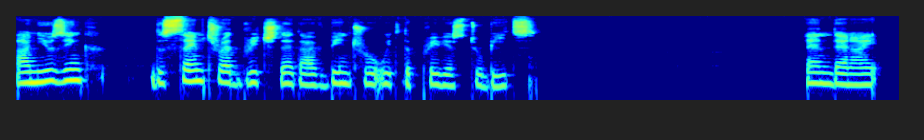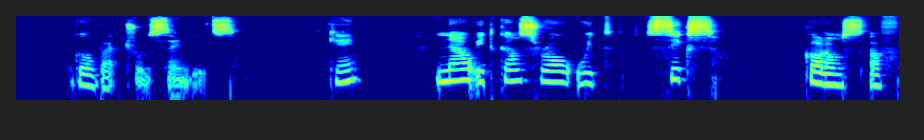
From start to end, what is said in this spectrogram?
I'm using the same thread bridge that I've been through with the previous two beads. And then I go back through the same beads. Okay. Now it comes through with six columns of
